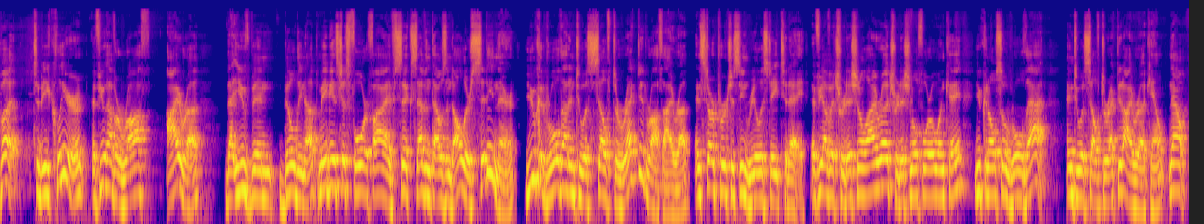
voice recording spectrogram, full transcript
But to be clear, if you have a Roth IRA that you've been building up, maybe it's just four, five, six, seven thousand dollars sitting there. You could roll that into a self-directed Roth IRA and start purchasing real estate today. If you have a traditional IRA, traditional 401k, you can also roll that into a self-directed IRA account. Now,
